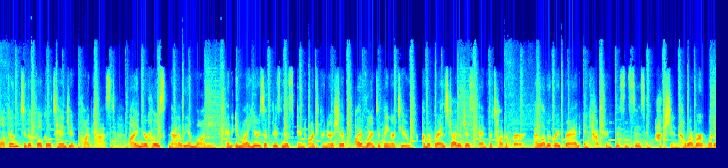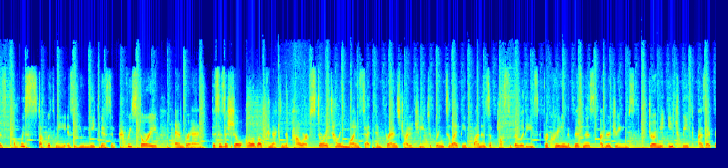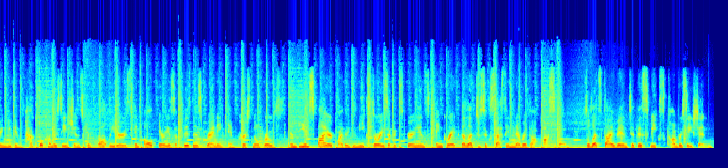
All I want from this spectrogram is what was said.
Welcome to the Focal Tangent podcast. I'm your host, Natalie Amlani, and in my years of business and entrepreneurship, I've learned a thing or two. I'm a brand strategist and photographer. I love a great brand and capturing businesses in action. However, what has always stuck with me is the uniqueness in every story and brand. This is a show all about connecting the power of storytelling, mindset, and brand strategy to bring to light the abundance of possibilities for creating the business of your dreams. Join me each week as I bring you impactful conversations conversations with thought leaders in all areas of business, branding, and personal growth, and be inspired by their unique stories of experience and grit that led to success they never thought possible. So let's dive into this week's conversation.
